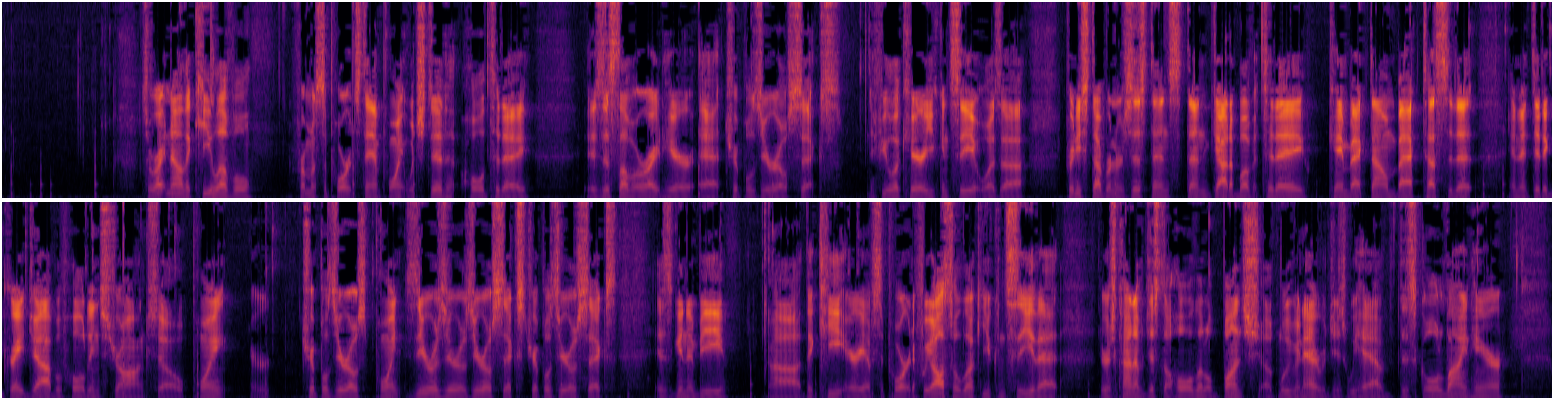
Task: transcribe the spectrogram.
So right now the key level from a support standpoint, which did hold today, is this level right here at 0006. If you look here, you can see it was a pretty stubborn resistance, then got above it today, came back down, back tested it, and it did a great job of holding strong. So point or triple zeros point zero zero zero six triple zero six is going to be uh, the key area of support. If we also look, you can see that there's kind of just a whole little bunch of moving averages. We have this gold line here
